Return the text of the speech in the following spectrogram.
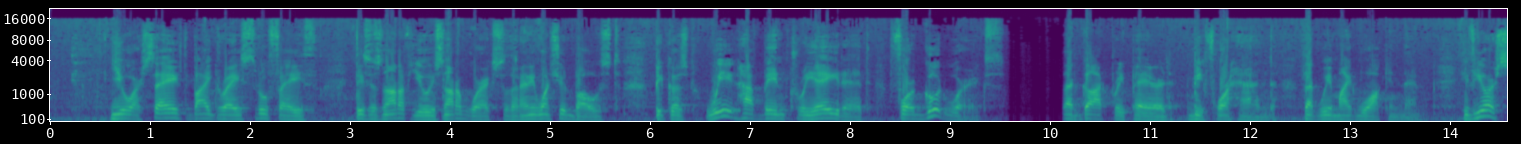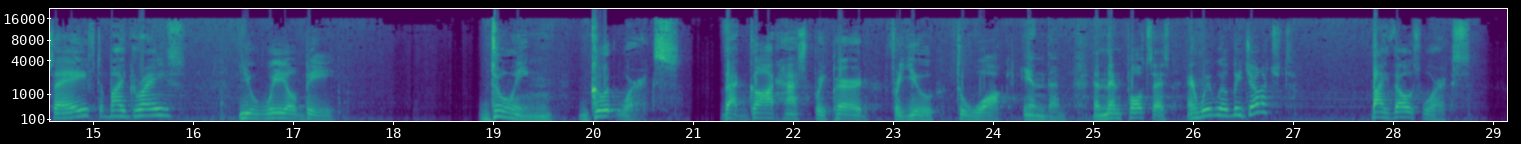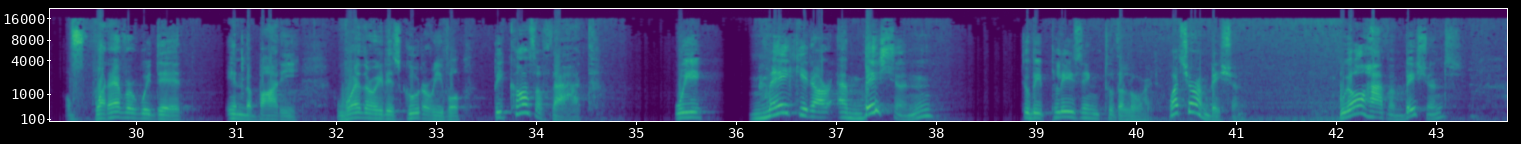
You are saved by grace through faith. This is not of you, it's not of works, so that anyone should boast, because we have been created for good works that God prepared beforehand that we might walk in them. If you are saved by grace, you will be doing good works that God has prepared for you to walk in them. And then Paul says, and we will be judged by those works of whatever we did in the body, whether it is good or evil. Because of that, we make it our ambition to be pleasing to the Lord. What's your ambition? We all have ambitions.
